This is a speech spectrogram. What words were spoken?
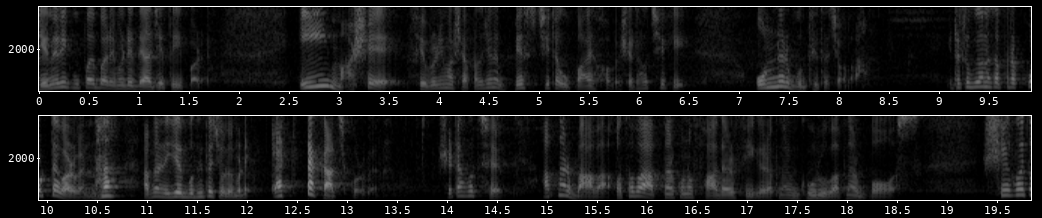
জেনেরিক উপায় বা রেমেডি দেওয়া যেতেই পারে। এই মাসে ফেব্রুয়ারি মাসে আপনাদের জন্য বেস্ট যেটা উপায় হবে, সেটা হচ্ছে কি, অন্যের বুদ্ধিতে চলা। এটা টু বি আপনারা করতে পারবেন না, আপনার নিজের বুদ্ধিতে চলবেন বাট একটা কাজ করবেন, সেটা হচ্ছে আপনার বাবা অথবা আপনার কোনো ফাদার ফিগার আপনার গুরু বা আপনার বস সে হয়তো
